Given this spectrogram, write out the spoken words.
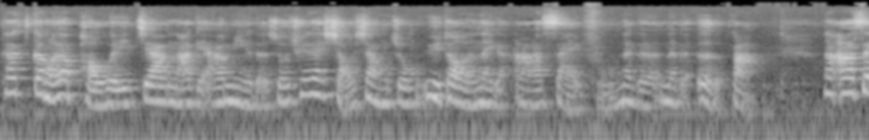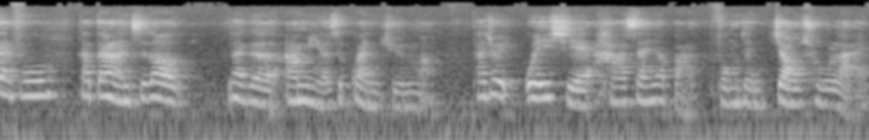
他刚好要跑回家拿给阿米尔的时候，却在小巷中遇到了那个阿塞夫，那个那个恶霸。那阿塞夫他当然知道那个阿米尔是冠军嘛，他就威胁哈山要把风筝交出来。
